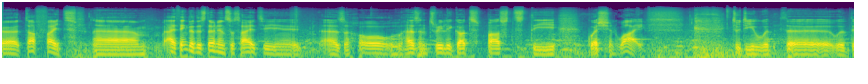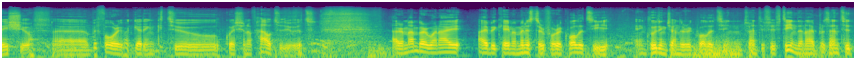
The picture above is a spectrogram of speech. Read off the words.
uh, tough fight. Um, I think that Estonian society as a whole hasn't really got past the question why to deal with the with the issue uh, before even getting to question of how to do it. I remember when I I became a minister for equality, including gender equality in 2015. Then I presented.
